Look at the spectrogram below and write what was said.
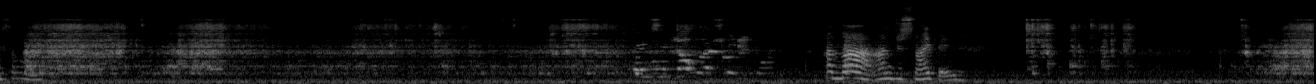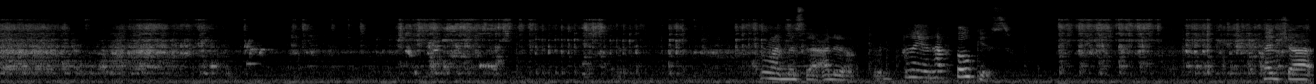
I saw him. I'm not. I'm just sniping. Oh, I missed that. I didn't. I didn't even have focus. Headshot.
